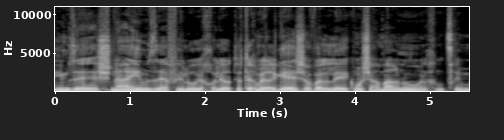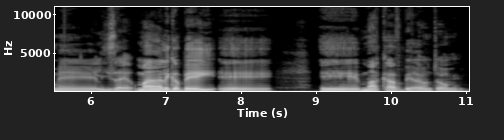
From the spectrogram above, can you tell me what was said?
אם זה שניים זה אפילו יכול להיות יותר מרגש, אבל אה, כמו שאמרנו, אנחנו צריכים להיזהר. מה לגבי מעקב בהיריון תאומים?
